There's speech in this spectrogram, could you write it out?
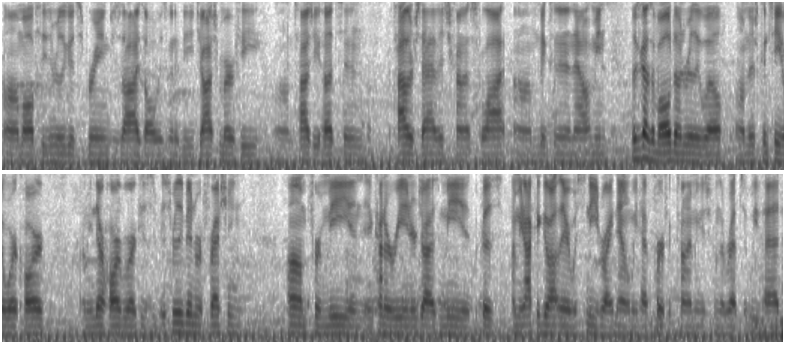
um, offseason, really good spring. Josiah's always going to be. Josh Murphy, um, Tajee Hudson, Tyler Savage, kind of slot, um, mixing in and out. I mean, those guys have all done really well. Um, they just continue to work hard. I mean, their hard work is it's really been refreshing um, for me and, and kind of re-energized me because I mean I could go out there with Snead right now and we'd have perfect timing just from the reps that we've had.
